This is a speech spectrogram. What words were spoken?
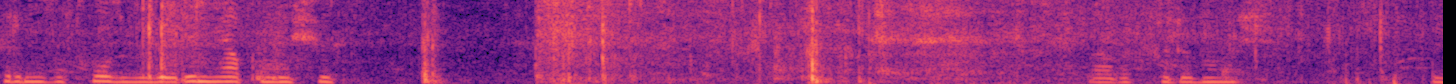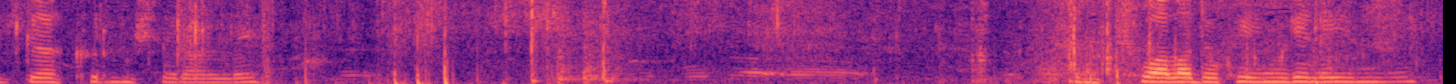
Kırmızı toz biberin yapılışı. Abi kırılmış. Rüzgar kırmış herhalde. Şunu çuvala dökeyim geleyim diye.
